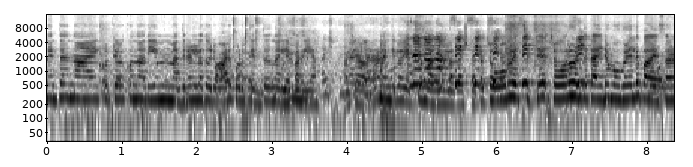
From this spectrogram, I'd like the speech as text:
ഇങ്ങനത്തെ നായക്കുട്ടികൾക്കൊന്നും അധികം മധുരമുള്ളത് ഒരുപാട് കൊടുക്കരുത് എന്നല്ലേ പറയാം. പക്ഷെ അവരാണെങ്കിലോ ഏറ്റവും മധുരമുള്ളത് കഷ്ടം അപ്പോൾ ചോറ് വെച്ചിട്ട് ചോറ് കൊടുത്തിട്ട് അതിന്റെ മുകളിൽ പായസം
